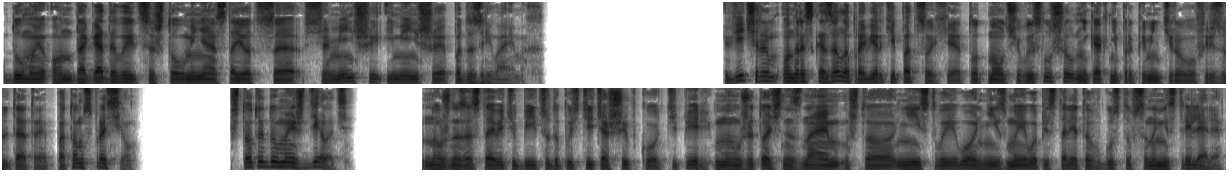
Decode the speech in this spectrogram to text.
Думаю, он догадывается, что у меня остается все меньше и меньше подозреваемых. Вечером он рассказал о проверке подсохи. Тот молча выслушал, никак не прокомментировав результаты, потом спросил: "Что ты думаешь делать?" Нужно заставить убийцу допустить ошибку. Теперь мы уже точно знаем, что ни из твоего, ни из моего пистолета в Густавсона не стреляли.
